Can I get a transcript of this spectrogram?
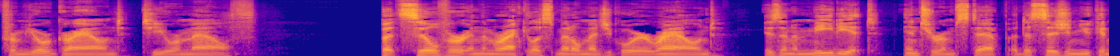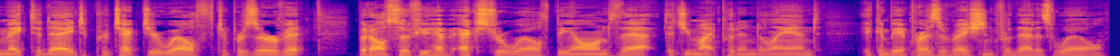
from your ground to your mouth. But silver in the miraculous metal Medjugorje round is an immediate interim step, a decision you can make today to protect your wealth, to preserve it, but also if you have extra wealth beyond that that you might put into land, it can be a preservation for that as well.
